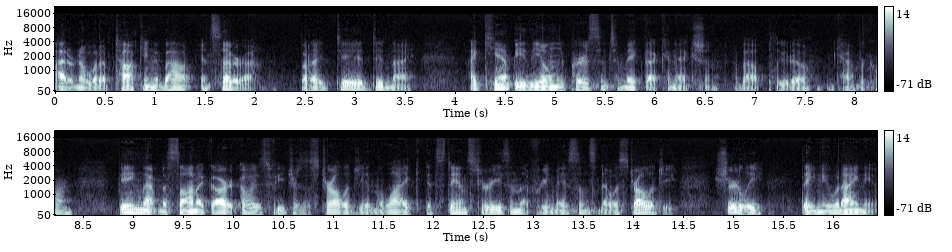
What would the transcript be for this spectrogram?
I don't know what I'm talking about, etc. But I did, didn't I? I can't be the only person to make that connection about Pluto and Capricorn. Being that Masonic art always features astrology and the like, it stands to reason that Freemasons know astrology. Surely they knew what I knew.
